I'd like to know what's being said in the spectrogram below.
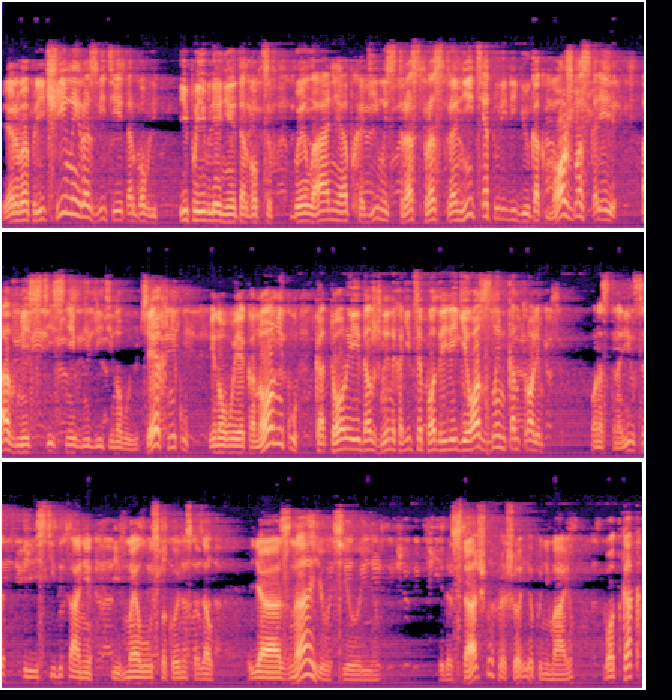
Первопричиной развития торговли и появления торговцев была необходимость распространить эту религию как можно скорее – а вместе с ней внедрить и новую технику, и новую экономику, которые должны находиться под религиозным контролем. Он остановился перевести дыхание, и Мэллоу спокойно сказал, «Я знаю теорию, и достаточно хорошо ее понимаю. Вот как?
